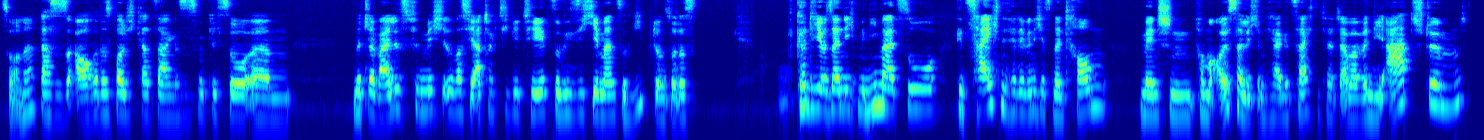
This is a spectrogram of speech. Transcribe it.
So, ne? Das ist auch, das wollte ich gerade sagen, das ist wirklich so, ähm, mittlerweile ist für mich sowas wie Attraktivität, so wie sich jemand so gibt und so, das könnte ich aber sein, ich mir niemals so gezeichnet hätte, wenn ich jetzt meinen Traummenschen vom Äußerlichen her gezeichnet hätte. Aber wenn die Art stimmt,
